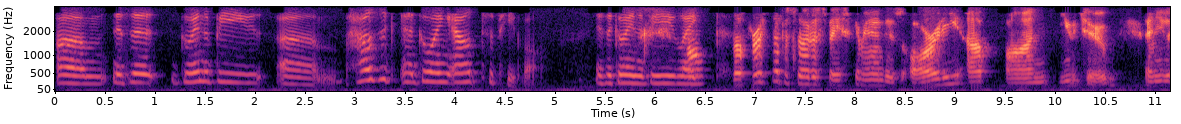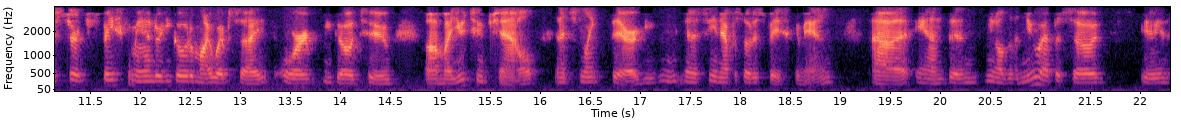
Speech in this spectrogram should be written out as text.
Um, is it going to be? Um, how's it going out to people? Is it going to be like Well, the first episode of Space Command is already up on YouTube, and you just search Space Command, or you go to my website, or you go to uh, my YouTube channel, and it's linked there. You can uh, see an episode of Space Command, uh, and then you know the new episode is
